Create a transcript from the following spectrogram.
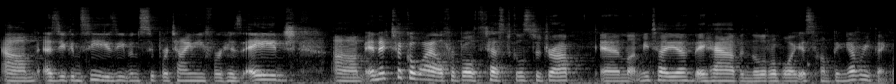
Um, as you can see, he's even super tiny for his age. Um, and it took a while for both testicles to drop. And let me tell you, they have, and the little boy is humping everything.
